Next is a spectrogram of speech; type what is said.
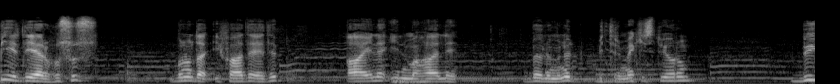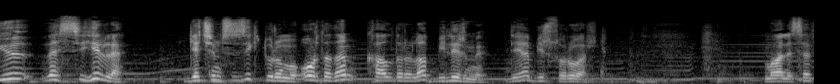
Bir diğer husus, bunu da ifade edip aile ilmihali bölümünü bitirmek istiyorum. Büyü ve sihirle geçimsizlik durumu ortadan kaldırılabilir mi diye bir soru var. Maalesef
